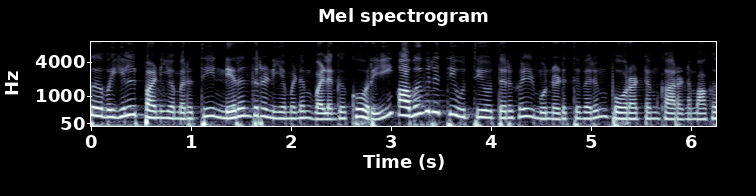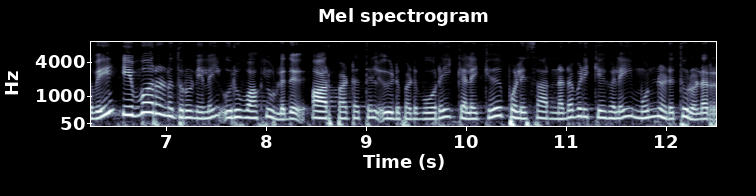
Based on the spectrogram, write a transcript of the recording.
சேவையில் பணியமர்த்தி நிரந்தர நியமனம் வழங்க கோரி அபிவிருத்தி உத்தியோகத்தர்கள் முன்னெடுத்து வரும் போராட்டம் காரணமாகவே இவ்வாறானதொரு நிலை உருவாகியுள்ளது. ஆர்ப்பாட்டத்தில் ஈடுபடுவோரை கலைக்க போலீசார் நடவடிக்கைகளை முன்னெடுத்துள்ளனர்.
